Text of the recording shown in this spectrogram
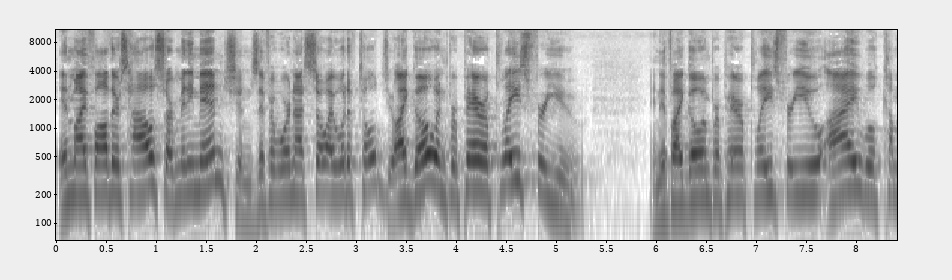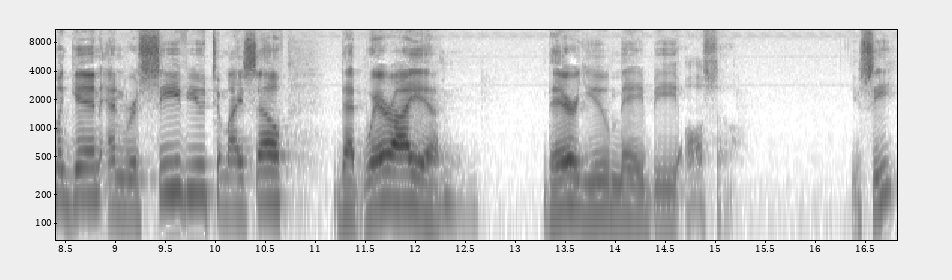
In my Father's house are many mansions. If it were not so, I would have told you. I go and prepare a place for you. And if I go and prepare a place for you, I will come again and receive you to myself, that where I am, there you may be also. You see,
